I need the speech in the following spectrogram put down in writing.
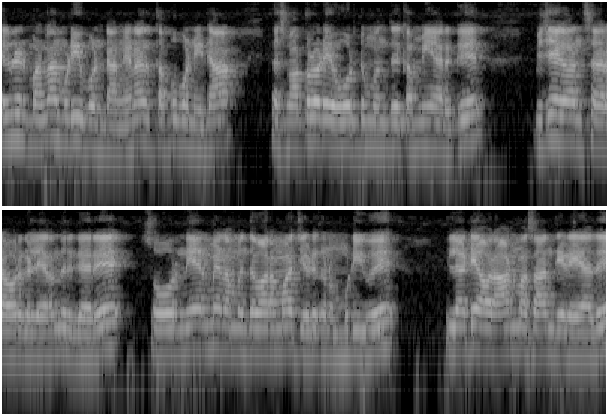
எலிமினேட் பண்ணலாம் முடிவு பண்ணிட்டாங்க. ஏன்னா அது தப்பு பண்ணிட்டான். ப்ளஸ் மக்களுடைய ஓட்டும் வந்து கம்மியாக இருக்குது விஜயகாந்த் சார் அவர்கள் இறந்துருக்காரு. ஸோ ஒரு நேர்மையாக நம்ம இந்த வாரமாச்சு எடுக்கணும் முடிவு. இல்லாட்டி அவர் ஆன்மா சாந்தி அடையாது.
